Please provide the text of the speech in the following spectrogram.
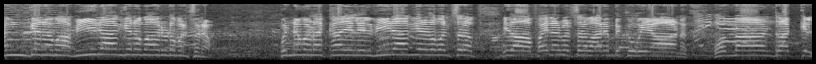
അങ്കനമാ വീരാങ്കനമാരുടെ മത്സരം. പുന്നമടക്കായലിൽ വീരാങ്കനയുടെ മത്സരം. ഇതാ ഫൈനൽ മത്സരം ആരംഭിക്കുകയാണ്. ഒന്നാം ട്രാക്കിൽ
